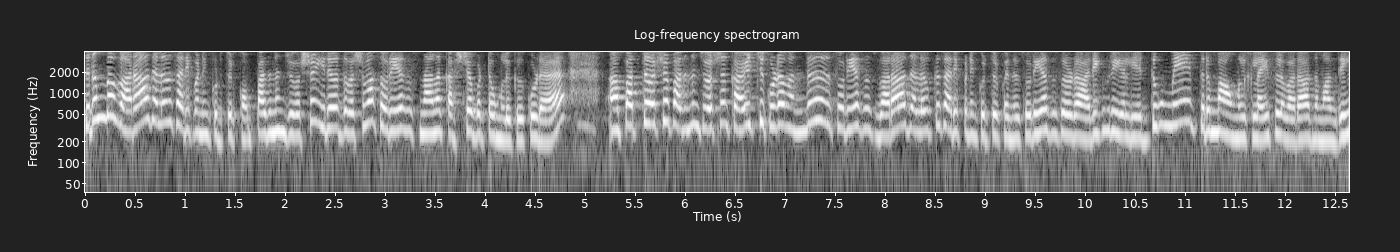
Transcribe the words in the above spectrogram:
திரும்ப வராத அளவு சரி பண்ணி கொடுத்துருக்கோம். பதினஞ்சு வருஷம் இருபது வருஷமா சொரியாசிஸ்னால கஷ்டப்பட்டவங்களுக்கு கூட. பத்து வருஷம் பதினஞ்சு வருஷம் கழிச்சு கூட வந்து சொரியாசிஸ் வராத அளவுக்கு சரி பண்ணி கொடுத்துருக்கோம். இந்த சொரியாசிஸோட அறிகுறிகள் எதுவுமே திரும்ப அவங்களுக்கு லைஃப்ல வராத மாதிரி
